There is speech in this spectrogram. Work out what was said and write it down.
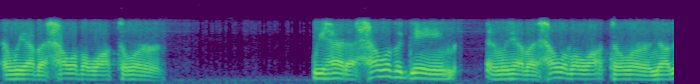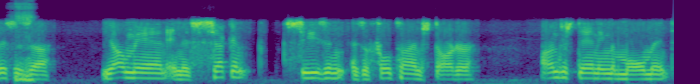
and we have a hell of a lot to learn. We had a hell of a game, and we have a hell of a lot to learn." Now, this is a young man in his second season as a full time starter understanding the moment,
